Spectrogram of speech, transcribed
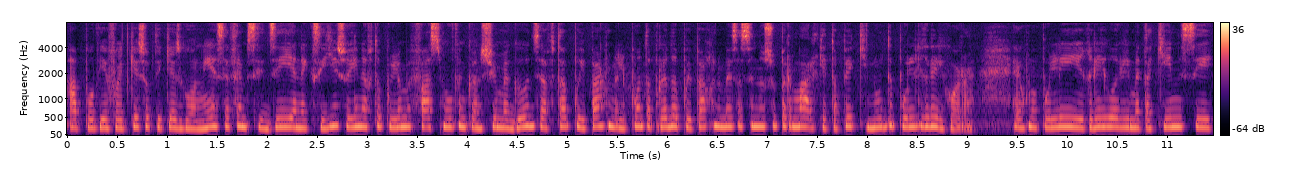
από διαφορετικές οπτικές γωνίες. FMCG, για να εξηγήσω, είναι αυτό που λέμε fast moving consumer goods, αυτά που υπάρχουν λοιπόν, τα προϊόντα που υπάρχουν μέσα σε ένα σούπερ μάρκετ, τα οποία κινούνται πολύ γρήγορα. Έχουμε πολύ γρήγορη μετακίνηση,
